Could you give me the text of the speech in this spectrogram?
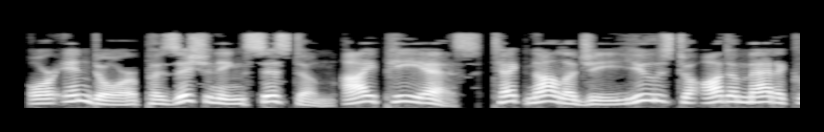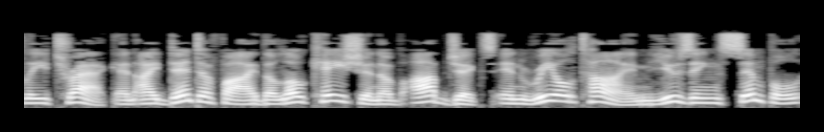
or indoor positioning system (IPS) technology used to automatically track and identify the location of objects in real time using simple,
